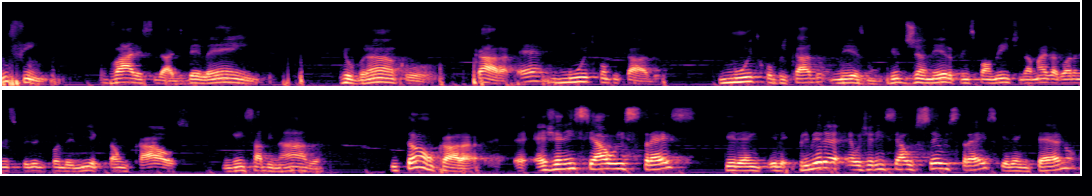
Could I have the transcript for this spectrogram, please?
enfim, várias cidades, Belém, Rio Branco. Cara, é muito complicado. Muito complicado mesmo. Rio de Janeiro, principalmente, ainda mais agora nesse período de pandemia, que está um caos ninguém sabe nada. Então, cara, é, é gerenciar o estresse, que ele é, ele, primeiro é, é gerenciar o seu estresse, que ele é interno,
